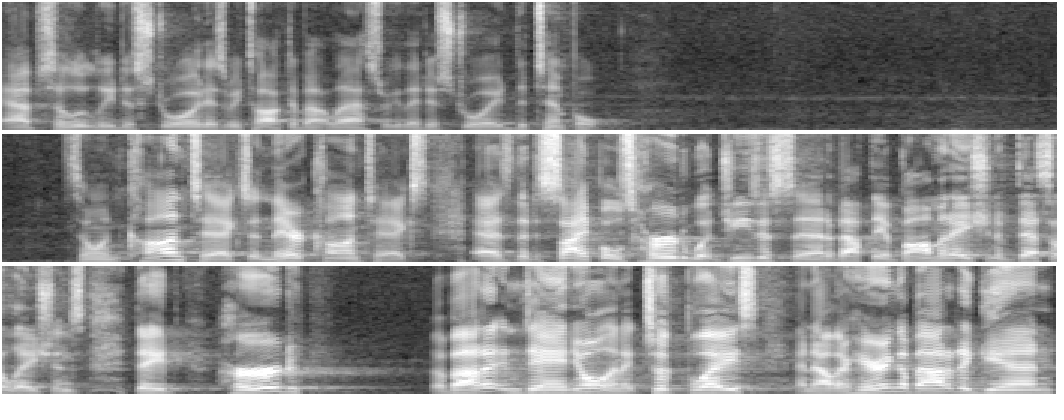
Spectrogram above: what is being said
absolutely destroyed, as we talked about last week, they destroyed the temple. So, in context, in their context, as the disciples heard what Jesus said about the abomination of desolations, they'd heard about it in Daniel, and it took place, and now they're hearing about it again,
